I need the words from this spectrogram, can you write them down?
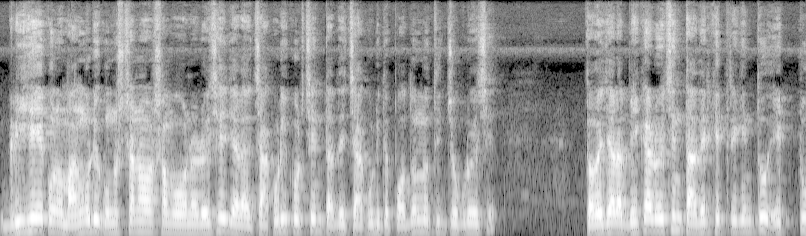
গৃহে কোনো মাঙ্গলিক অনুষ্ঠান হওয়ার সম্ভাবনা রয়েছে। যারা চাকুরি করছেন, তাদের চাকুরিতে পদোন্নতির যোগ রয়েছে। তবে যারা বেকার রয়েছেন, তাদের ক্ষেত্রে কিন্তু একটু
